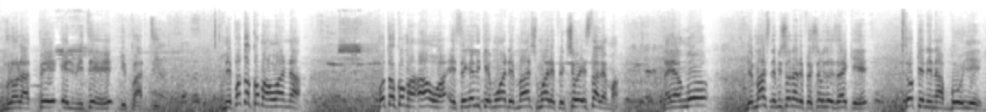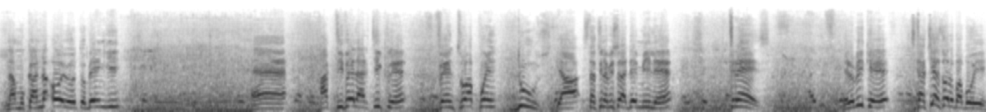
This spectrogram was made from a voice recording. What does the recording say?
nous voulons la paix et l'unité du parti mais mpo tokóma wana mpo tokóma awa esengeli ke mwa démarche mwa réflexion esalema na yango démarche na biso na réflexion biso ezali ke tokende na boye na mokanda oyo tobengi euh, activer l'article 23.12 ya statut na biso ya 2013 elobi ke statut ezoloba boye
